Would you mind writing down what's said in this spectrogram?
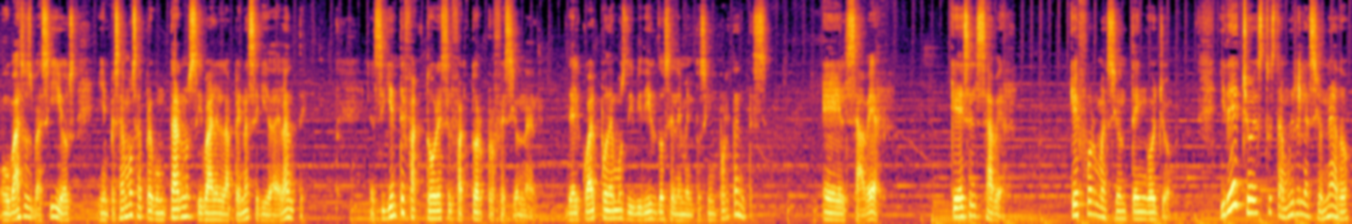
o vasos vacíos y empezamos a preguntarnos si vale la pena seguir adelante. El siguiente factor es el factor profesional, del cual podemos dividir dos elementos importantes. El saber. ¿Qué es el saber? ¿Qué formación tengo yo? Y de hecho esto está muy relacionado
